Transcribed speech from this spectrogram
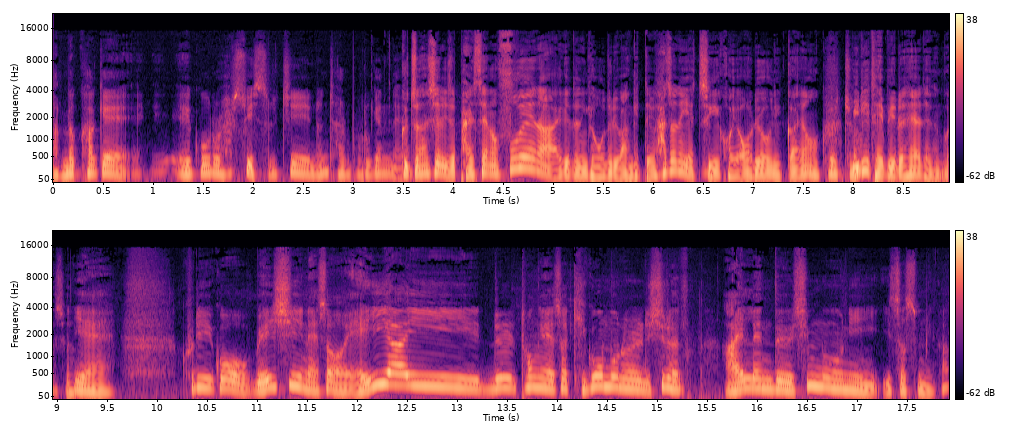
완벽하게 예고를 할 수 있을지는 잘 모르겠네요. 그렇죠. 사실 이제 발생한 후에나 알게 되는 경우들이 많기 때문에 사전에 예측이 거의 어려우니까요. 그렇죠. 미리 대비를 해야 되는 거죠. 예. 그리고 외신에서 AI를 통해서 기고문을 실은 아일랜드 신문이 있었습니까?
